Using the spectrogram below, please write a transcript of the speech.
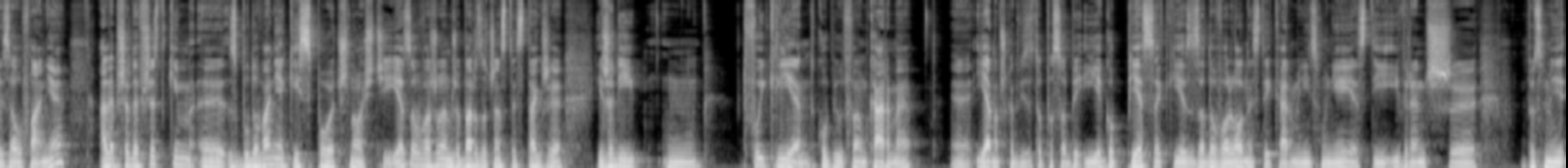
zaufanie, ale przede wszystkim zbudowanie jakiejś społeczności. Ja zauważyłem, że bardzo często jest tak, że jeżeli mm, twój klient kupił twoją karmę, e, ja na przykład widzę to po sobie i jego piesek jest zadowolony z tej karmy, nic mu nie jest i, i wręcz e, powiedzmy,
